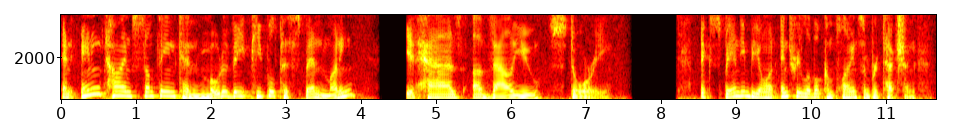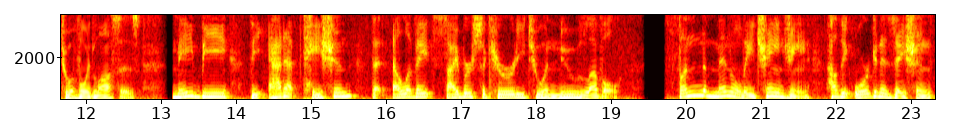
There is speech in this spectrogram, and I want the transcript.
And anytime something can motivate people to spend money, it has a value story. Expanding beyond entry level compliance and protection to avoid losses may be the adaptation that elevates cybersecurity to a new level fundamentally changing how the organization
